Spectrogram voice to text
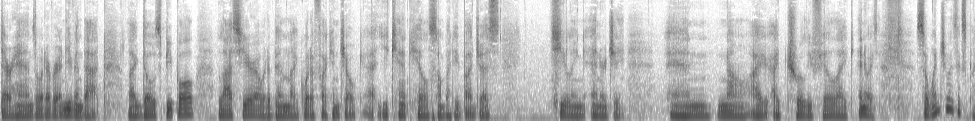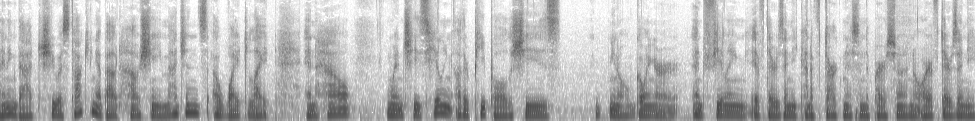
their hands or whatever. And even that, like those people, last year I would have been like, what a fucking joke. Uh, you can't heal somebody by just healing energy. And no, I, I truly feel like, anyways. So when she was explaining that, she was talking about how she imagines a white light and how when she's healing other people, she's you know going or and feeling if there's any kind of darkness in the person or if there's any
